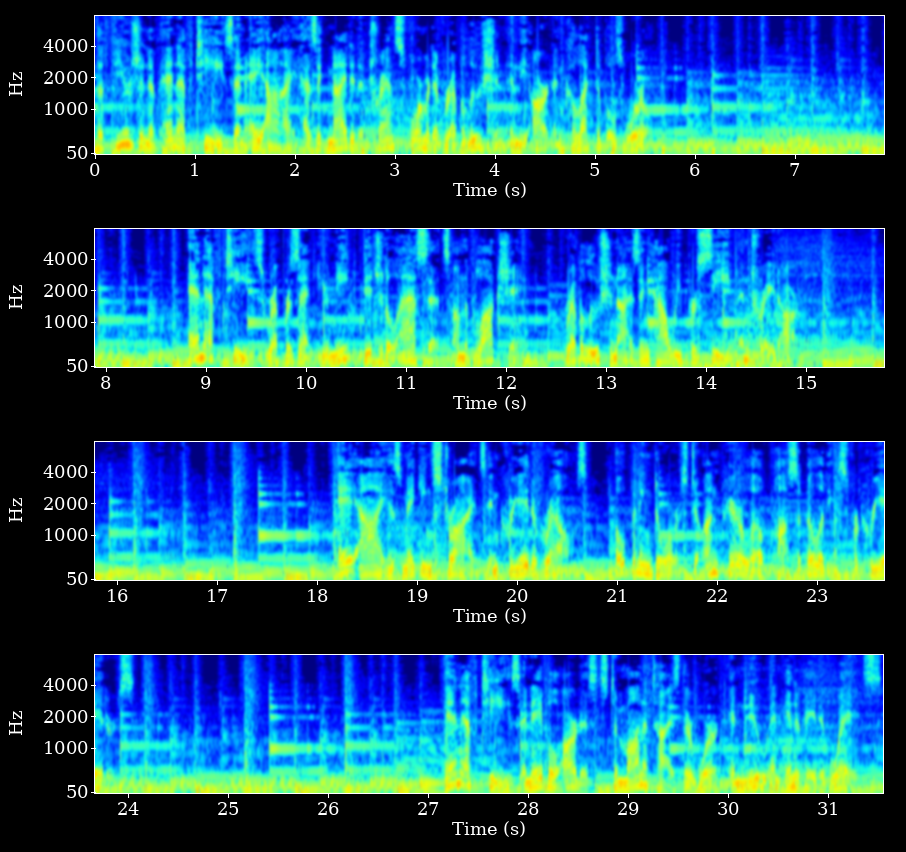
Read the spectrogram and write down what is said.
The fusion of NFTs and AI has ignited a transformative revolution in the art and collectibles world. NFTs represent unique digital assets on the blockchain, revolutionizing how we perceive and trade art. AI is making strides in creative realms, opening doors to unparalleled possibilities for creators. NFTs enable artists to monetize their work in new and innovative ways.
